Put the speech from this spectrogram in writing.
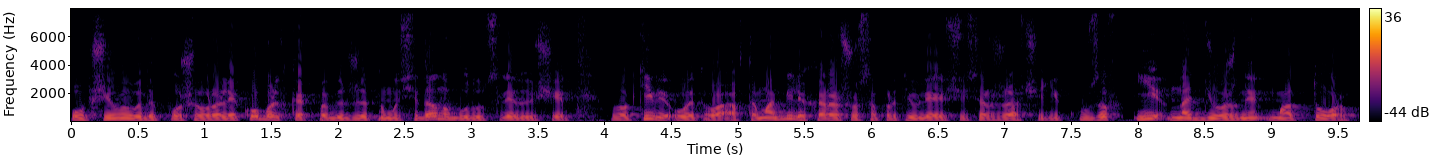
Общие выводы по Chevrolet Cobalt, как по бюджетному седану, будут следующие. В активе у этого автомобиля хорошо сопротивляющийся ржавчине кузов и надежный мотор.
